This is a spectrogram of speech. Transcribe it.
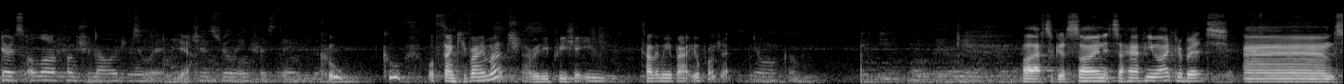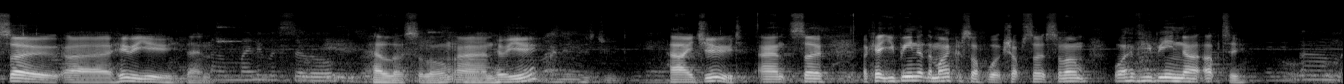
there's a lot of functionality to it, Yeah. which is really interesting. Cool, cool. Well, thank you very much. I really appreciate you telling me about your project. You're welcome. Oh, that's a good sign. It's a happy microbit. And so, uh, who are you then? Um, my name is Salome. Hello, Salom. And who are you? My name is Jude. Hi, Jude. And so, okay, you've been at the Microsoft workshop. So, Salom, what have you been uh, up to? Um,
